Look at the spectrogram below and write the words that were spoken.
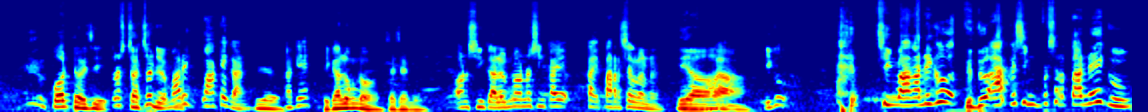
Podo sih. Terus jajan ya mari wake kan. Iya. Oke. Di kalung no jajannya. Ono sing kalungno ono sing kayak kayak parcel ngono. Iya. Nah, iku sing mangan iku duduk aku sing pesertane iku.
